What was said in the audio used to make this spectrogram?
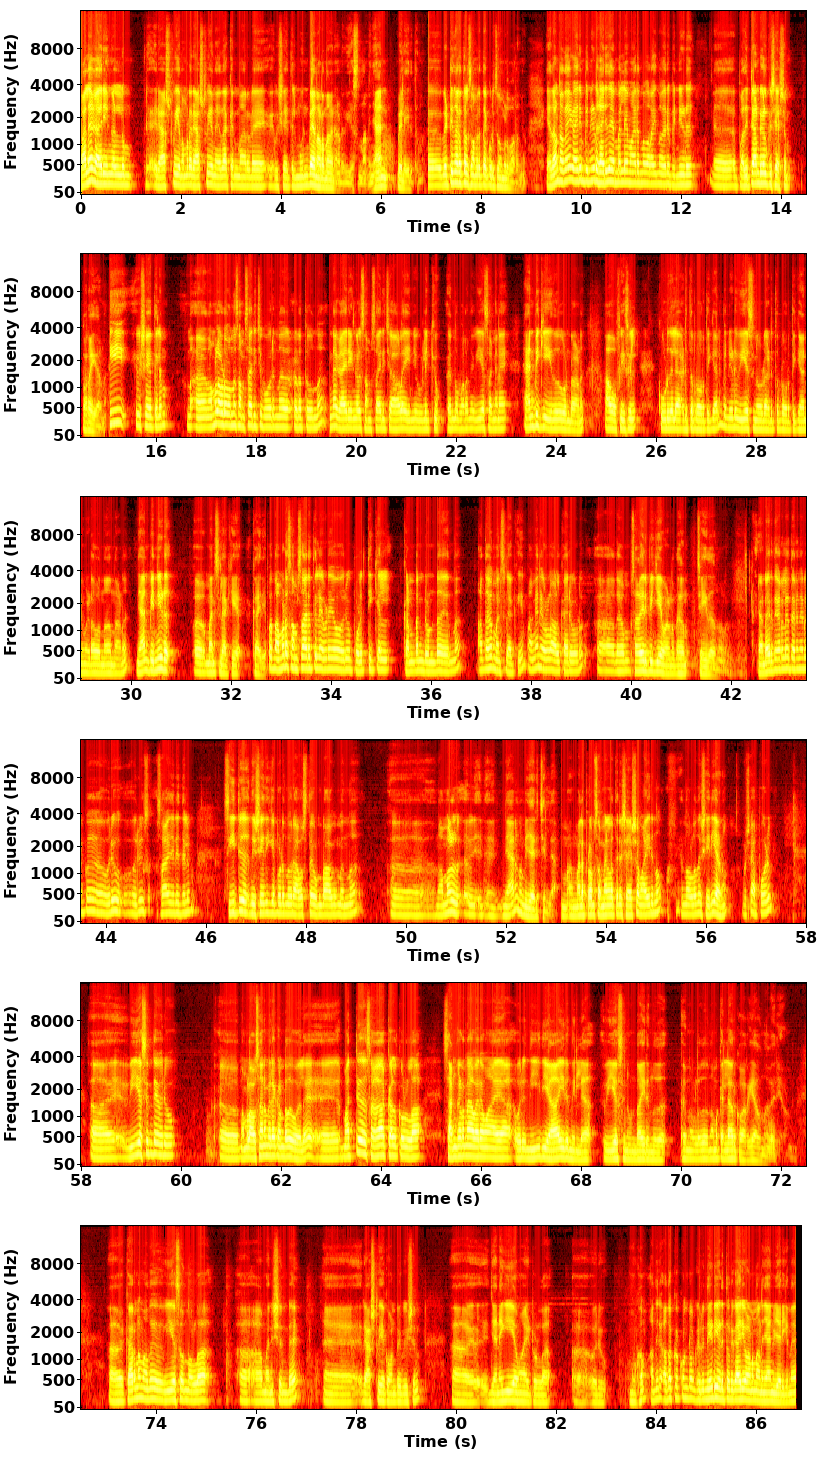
പല കാര്യങ്ങളിലും രാഷ്ട്രീയ നമ്മുടെ രാഷ്ട്രീയ നേതാക്കന്മാരുടെ വിഷയത്തിൽ മുൻപേ നടന്നവനാണ് വി എസ് എന്നാണ് ഞാൻ വിലയിരുത്തുന്നത്. വെട്ടിനിരത്തൽ സമരത്തെക്കുറിച്ച് നമ്മൾ പറഞ്ഞു. ഏതാണ്ട് അതേ കാര്യം പിന്നീട് ഹരിത എം എൽ എമാരെന്ന് പറയുന്നവർ പിന്നീട് പതിറ്റാണ്ടുകൾക്ക് ശേഷം പറയുകയാണ്. ഈ വിഷയത്തിലും നമ്മളവിടെ വന്ന് സംസാരിച്ച് പോരുന്നിടത്തു നിന്ന് ഇന്ന കാര്യങ്ങൾ സംസാരിച്ച ആളെ ഇനി വിളിക്കൂ എന്ന് പറഞ്ഞ് വി എസ് അങ്ങനെ ഹാൻഡ് പിക്ക് ചെയ്തതുകൊണ്ടാണ് ആ ഓഫീസിൽ കൂടുതൽ അടുത്ത് പ്രവർത്തിക്കാനും പിന്നീട് വി എസിനോട് അടുത്ത് പ്രവർത്തിക്കാനും ഇട വന്നതെന്നാണ് ഞാൻ പിന്നീട് മനസ്സിലാക്കിയ കാര്യം. അപ്പോൾ നമ്മുടെ സംസാരത്തിൽ എവിടെയോ ഒരു പൊളിറ്റിക്കൽ കണ്ടന്റ് ഉണ്ട് എന്ന് അദ്ദേഹം മനസ്സിലാക്കുകയും അങ്ങനെയുള്ള ആൾക്കാരോട് അദ്ദേഹം സഹകരിപ്പിക്കുകയുമാണ് അദ്ദേഹം ചെയ്തതെന്നുള്ളത്. രണ്ടായിരത്തി ആറിലെ തെരഞ്ഞെടുപ്പ് ഒരു ഒരു സാഹചര്യത്തിലും സീറ്റ് നിഷേധിക്കപ്പെടുന്ന ഒരു അവസ്ഥ ഉണ്ടാകുമെന്ന് നമ്മൾ ഞാനൊന്നും വിചാരിച്ചില്ല. മലപ്പുറം സമ്മേളനത്തിന് ശേഷമായിരുന്നു എന്നുള്ളത് ശരിയാണ്. പക്ഷെ അപ്പോഴും വി എസിന്റെ ഒരു നമ്മൾ അവസാനം വരെ കണ്ടതുപോലെ മറ്റ് സഹാക്കൾക്കുള്ള സംഘടനാപരമായ ഒരു നീതി ആയിരുന്നില്ല വി എസിനുണ്ടായിരുന്നത് എന്നുള്ളത് നമുക്കെല്ലാവർക്കും അറിയാവുന്ന കാര്യമാണ്. കാരണം അത് വി എസ് എന്നുള്ള ആ- മനുഷ്യന്റെ രാഷ്ട്രീയ കോൺട്രിബ്യൂഷൻ ജനകീയമായിട്ടുള്ള ഒരു മുഖം. അതിന് അതൊക്കെ കൊണ്ടൊക്കെ ഒരു നേടിയെടുത്ത ഒരു കാര്യമാണെന്നാണ് ഞാൻ വിചാരിക്കുന്നത്.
